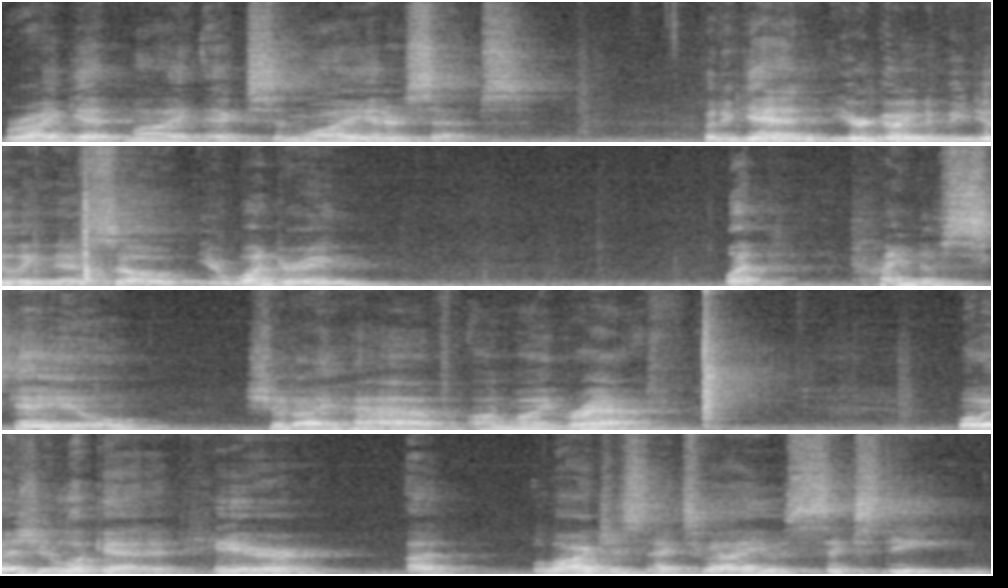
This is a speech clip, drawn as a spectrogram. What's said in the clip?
where I get my x and y intercepts. But again, you're going to be doing this, so you're wondering what kind of scale should I have on my graph? Well, as you look at it here, uh, largest x value is 16.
